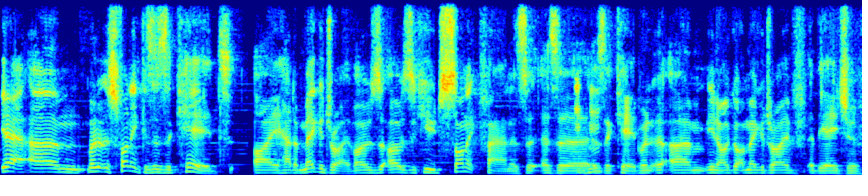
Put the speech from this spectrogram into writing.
Yeah, um, well, it was funny because as a kid, I had a Mega Drive. I was I was a huge Sonic fan as a as a mm-hmm. as a kid. When um, you know, I got a Mega Drive at the age of,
